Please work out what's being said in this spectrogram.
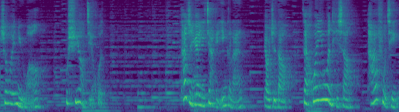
身为女王，不需要结婚。她只愿意嫁给英格兰。要知道，在婚姻问题上，她父亲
